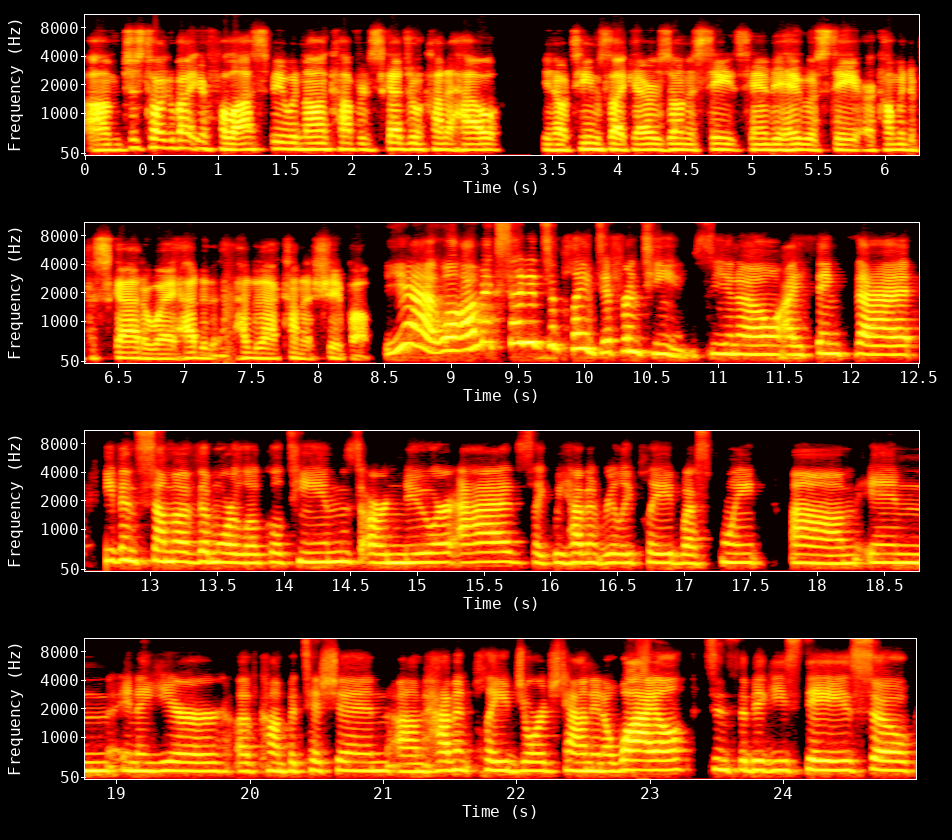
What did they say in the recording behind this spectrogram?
Um, just talk about your philosophy with non-conference schedule and kind of how you know teams like Arizona State, San Diego State are coming to Piscataway. How did how did that kind of shape up? Yeah, well, I'm excited to play different teams. You know, I think that even some of the more local teams are newer ads. Like we haven't really played West Point um, in in a year of competition. Um, haven't played Georgetown in a while since the Big East days, so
